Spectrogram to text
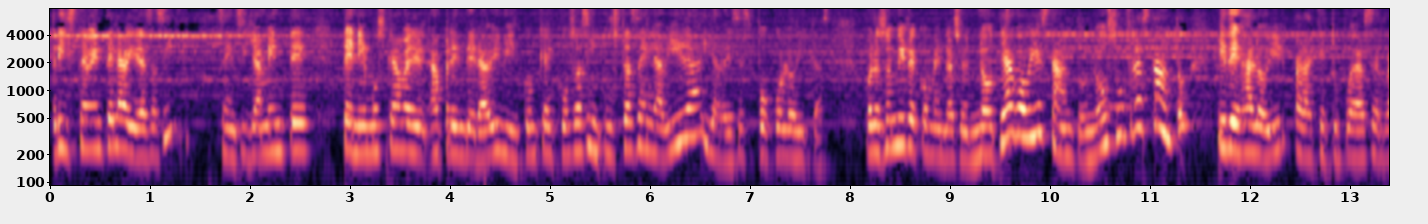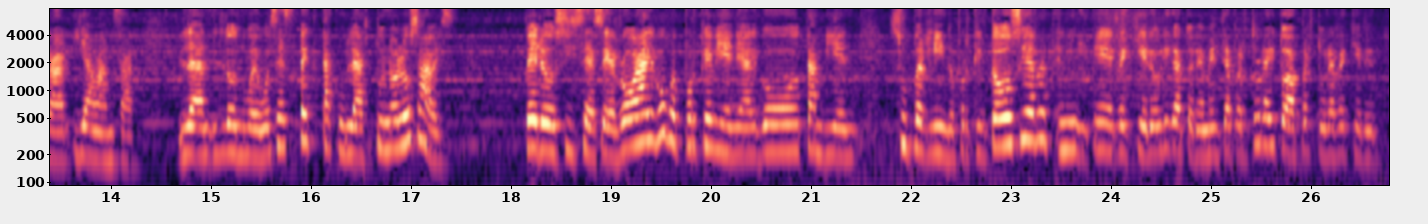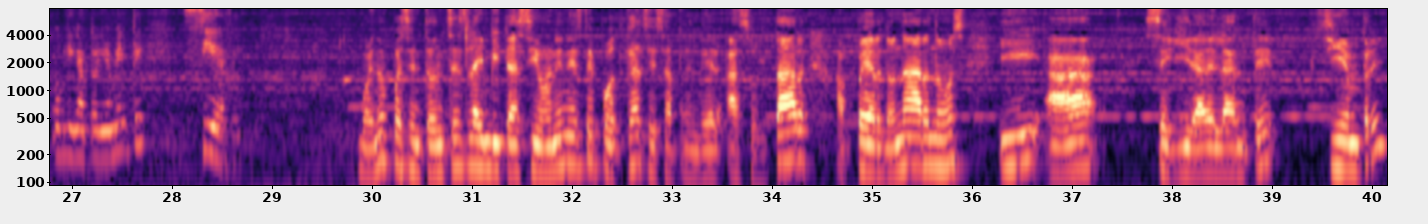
Tristemente la vida es así. Sencillamente tenemos que aprender a vivir con que hay cosas injustas en la vida y a veces poco lógicas. Por eso mi recomendación, no te agobies tanto, no sufras tanto y déjalo ir para que tú puedas cerrar y avanzar. Lo nuevo es espectacular, tú no lo sabes, pero si se cerró algo fue porque viene algo también súper lindo, porque todo cierre eh, requiere obligatoriamente apertura y toda apertura requiere obligatoriamente cierre. Bueno, pues entonces la invitación en este podcast es aprender a soltar, a perdonarnos y a seguir adelante siempre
